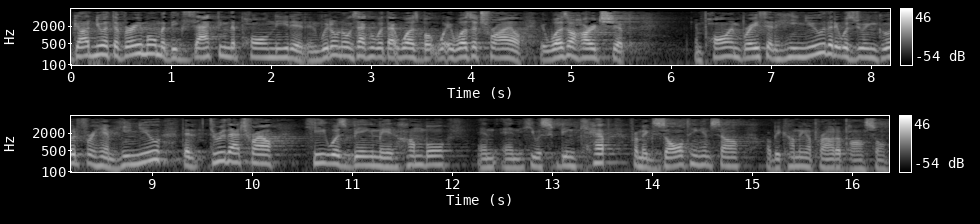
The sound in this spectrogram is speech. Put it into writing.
God knew at the very moment the exact thing that Paul needed, and we don't know exactly what that was, but it was a trial. It was a hardship. And Paul embraced it. And he knew that it was doing good for him. He knew that through that trial, he was being made humble and, and he was being kept from exalting himself or becoming a proud apostle.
